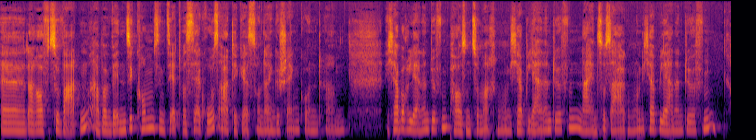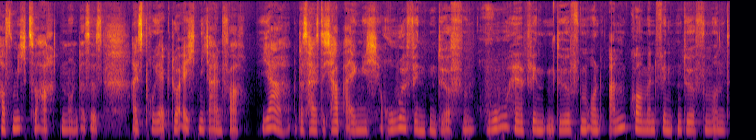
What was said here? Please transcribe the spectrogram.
äh, darauf zu warten. Aber wenn sie kommen, sind sie etwas sehr Großartiges und ein Geschenk. Und ähm, ich habe auch lernen dürfen, Pausen zu machen. Und ich habe lernen dürfen, Nein zu sagen. Und ich habe lernen dürfen, auf mich zu achten. Und das ist als Projektor echt nicht einfach. Ja, das heißt, ich habe eigentlich Ruhe finden dürfen, Ruhe finden dürfen und Ankommen finden dürfen und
